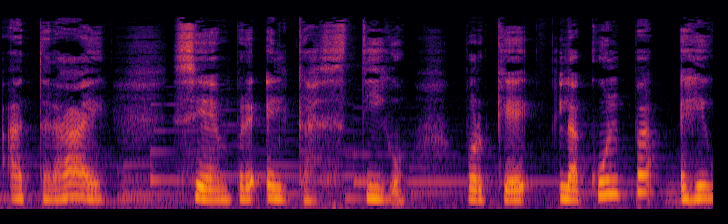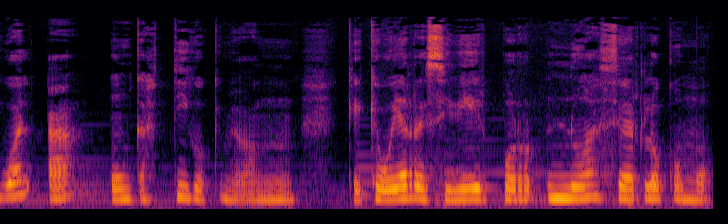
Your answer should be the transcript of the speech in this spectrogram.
atrae siempre el castigo, porque la culpa es igual a un castigo que me van que, voy a recibir por no hacerlo como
